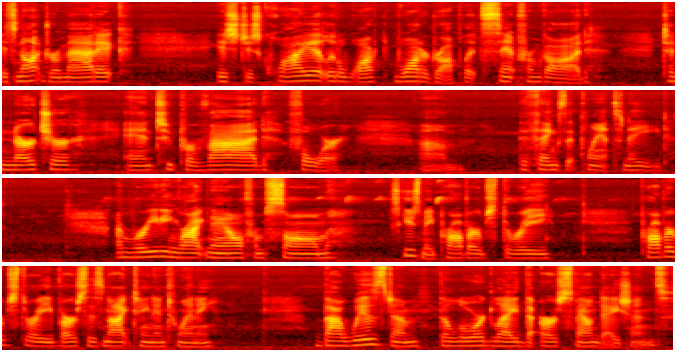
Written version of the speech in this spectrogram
It's not dramatic, it's just quiet little water droplets sent from God to nurture and to provide for um, the things that plants need. I'm reading right now from Psalm, excuse me, Proverbs 3, Proverbs 3 verses 19 and 20. By wisdom the Lord laid the earth's foundations.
